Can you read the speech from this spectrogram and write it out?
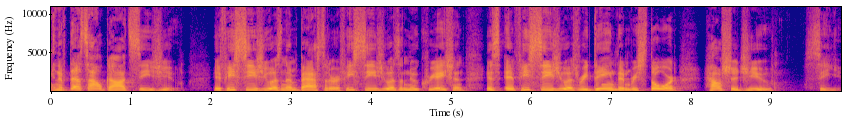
And if that's how God sees you, if he sees you as an ambassador, if he sees you as a new creation, is if he sees you as redeemed and restored, how should you see you?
